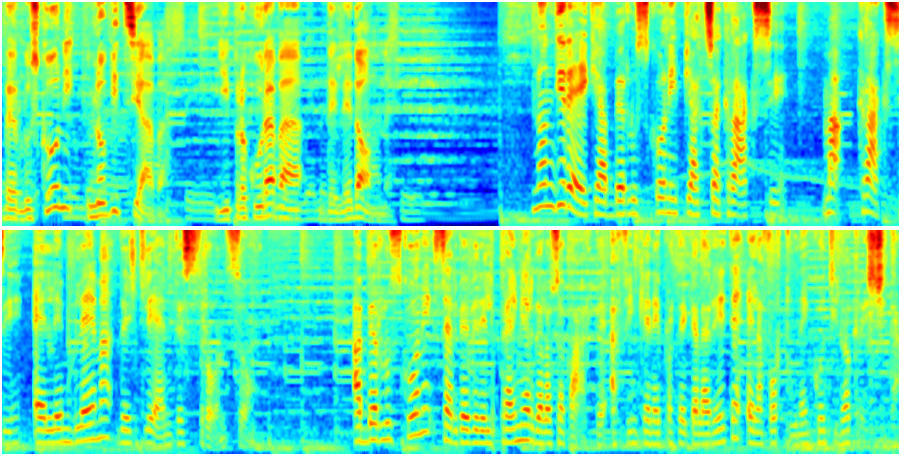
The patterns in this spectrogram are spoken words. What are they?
Berlusconi lo viziava, gli procurava delle donne. Non direi che a Berlusconi piaccia Craxi, ma Craxi è l'emblema del cliente stronzo. A Berlusconi serve avere il premier dalla sua parte affinché ne protegga la rete e la fortuna in continua crescita.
